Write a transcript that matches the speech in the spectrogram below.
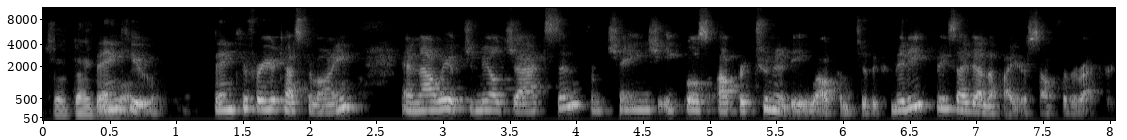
so thank, thank you Thank you Thank you for your testimony. And now we have Jamil Jackson from Change Equals Opportunity. Welcome to the committee. Please identify yourself for the record.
